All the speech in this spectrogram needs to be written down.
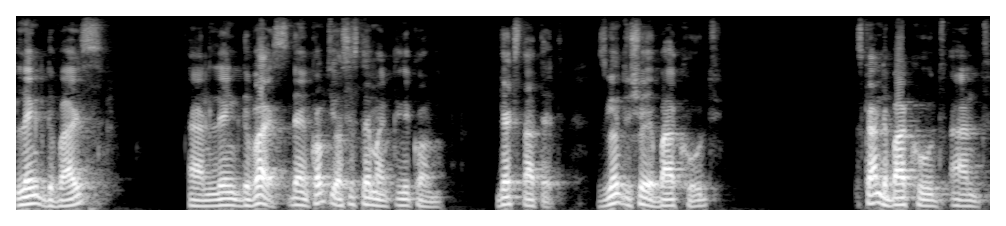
link device and link device. Then come to your system and click on get started. It's going to show a barcode. Scan the barcode and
